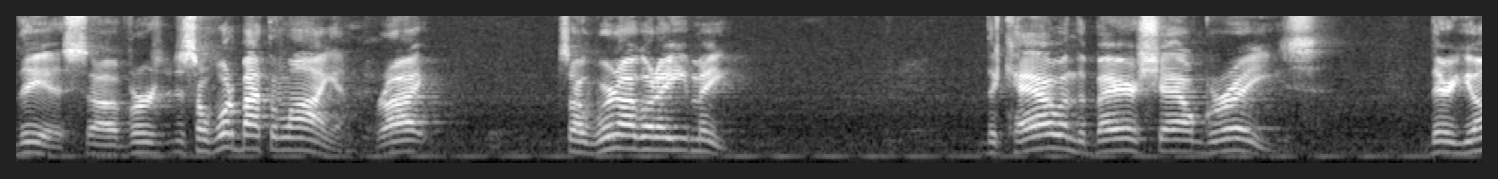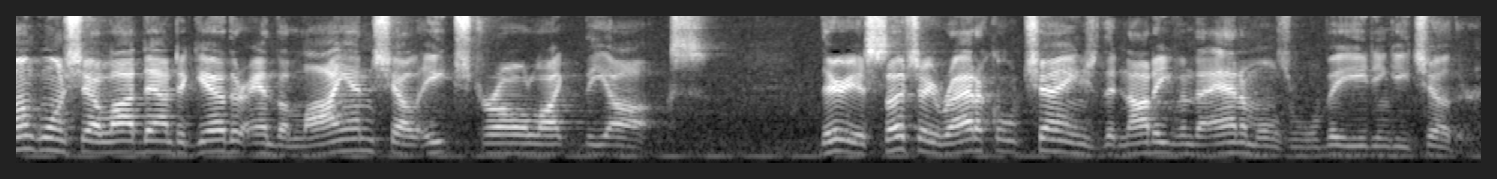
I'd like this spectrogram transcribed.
this uh, verse. So, what about the lion, right? So, we're not going to eat meat. The cow and the bear shall graze. Their young ones shall lie down together, and the lion shall eat straw like the ox. There is such a radical change that not even the animals will be eating each other.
